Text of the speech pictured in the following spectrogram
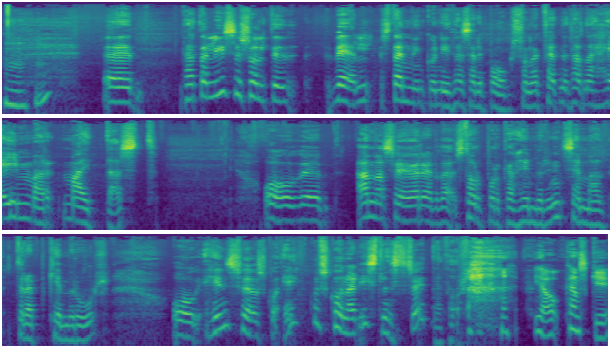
Mm -hmm. Þetta lýsir svolítið vel stemningun í þessari bók, svona hvernig þarna heimar mætast og eh, annars vegar er það Stórborgarheimurinn sem að dröpp kemur úr og hins vegar sko einhvers konar Íslands sveitaþór. Já, kannski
